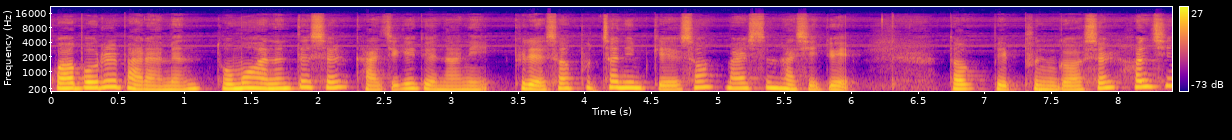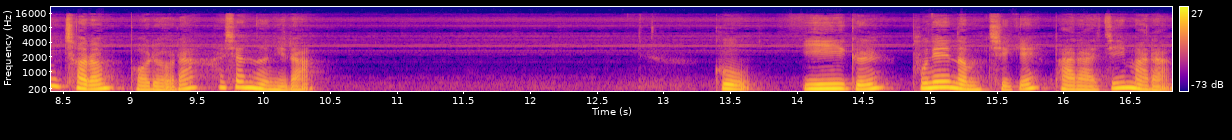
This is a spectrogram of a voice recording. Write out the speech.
과보를 바라면 도모하는 뜻을 가지게 되나니 그래서 부처님께서 말씀하시되 덕 베푼 것을 헌신처럼 버려라 하셨느니라. 9. 이익을 분에 넘치게 바라지 마라.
